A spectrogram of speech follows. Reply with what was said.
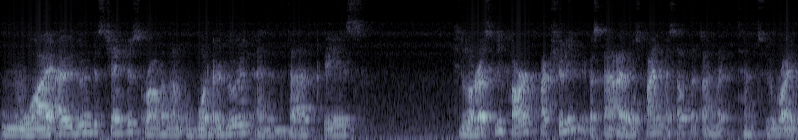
why are you doing these changes rather than what are you doing, and that is hilariously hard actually because I, I always find myself that I like tend to write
